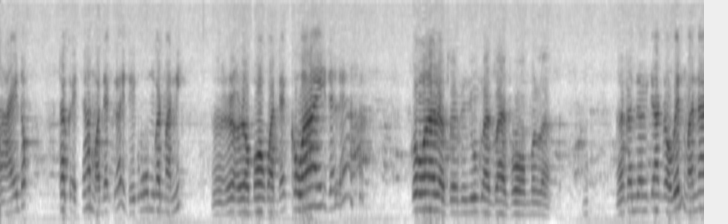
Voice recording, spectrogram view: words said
หายดอกถ้าเกิดถ้ามาเด็กเลยที่อุ้มกันมานี่เราบอกว่าเด็กเขาให้ได้แล้ว ก็ว่าแล้วแต่จะอยู่ใกล้ๆพอมันละแล้วกันเนื่องจากเราเว้นมาหน้า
